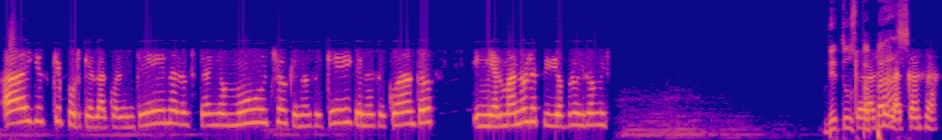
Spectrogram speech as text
ay, es que porque la cuarentena lo extraño mucho, que no sé qué, que no sé cuánto. Y mi hermano le pidió permiso a mis ¿De tus quedarse en la papás? casa.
